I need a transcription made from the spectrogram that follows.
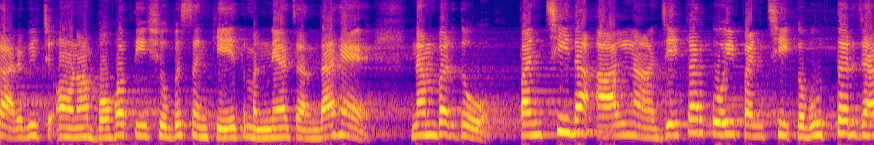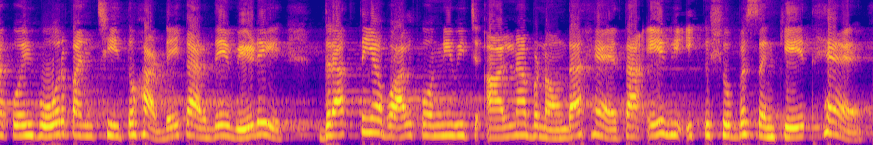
ਘਰ ਵਿੱਚ ਆਉਣਾ ਬਹੁਤ ਹੀ ਸ਼ੁਭ ਸੰਕੇਤ ਮੰਨਿਆ ਜਾਂਦਾ ਹੈ। ਨੰਬਰ 2 ਪੰਛੀ ਦਾ ਆਲਣਾ। ਜੇਕਰ ਕੋਈ ਪੰਛੀ ਕਬੂਤਰ ਜਾਂ ਕੋਈ ਹੋਰ ਪੰਛੀ ਤੁਹਾਡੇ ਘਰ ਦੇ ਵਿਹੜੇ, ਦਰਖਤ ਜਾਂ ਬਾਲਕੋਨੀ ਵਿੱਚ ਆਲਣਾ ਬਣਾਉਂਦਾ ਹੈ, ਤਾਂ ਇਹ ਵੀ ਇੱਕ ਸ਼ੁਭ ਸੰਕੇਤ ਹੈ।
